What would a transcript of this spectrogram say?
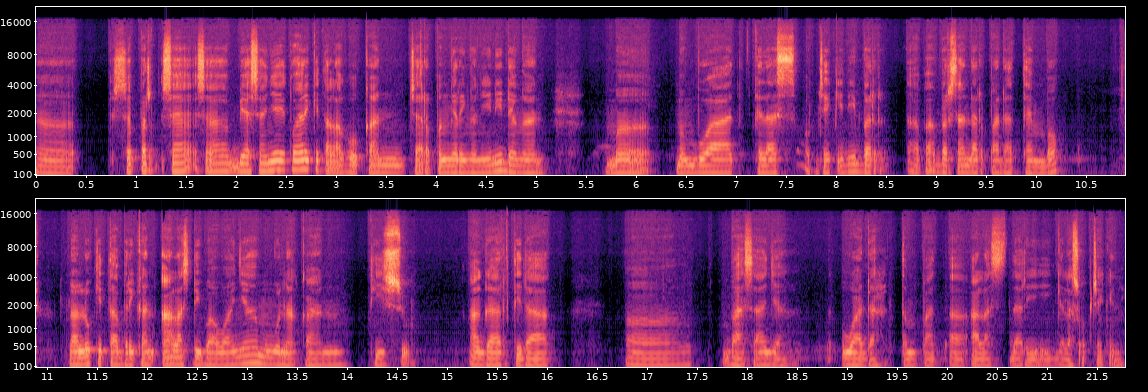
Uh, seperti saya, saya biasanya itu hari kita lakukan cara pengeringan ini dengan me, membuat gelas objek ini ber, apa, bersandar pada tembok. Lalu kita berikan alas di bawahnya menggunakan tisu agar tidak uh, basah saja wadah tempat uh, alas dari gelas objek ini.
